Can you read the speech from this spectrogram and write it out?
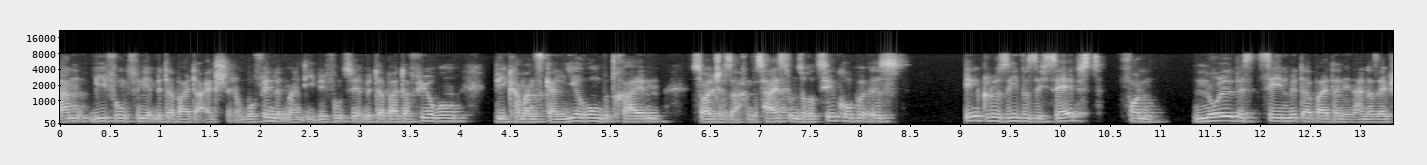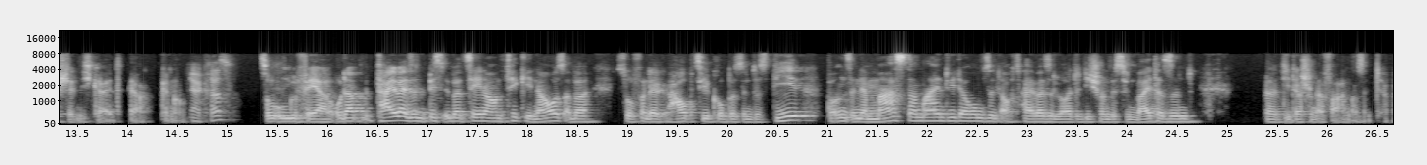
Dann, wie funktioniert Mitarbeitereinstellung? Wo findet man die? Wie funktioniert Mitarbeiterführung? Wie kann man Skalierung betreiben? Solche Sachen. Das heißt, unsere Zielgruppe ist inklusive sich selbst von null bis zehn Mitarbeitern in einer Selbstständigkeit. Ja, genau. Ja, krass. So ungefähr. Oder teilweise bis über zehn auch einen Tick hinaus, aber so von der Hauptzielgruppe sind es die. Bei uns in der Mastermind wiederum sind auch teilweise Leute, die schon ein bisschen weiter sind, äh, die da schon erfahrener sind, ja.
